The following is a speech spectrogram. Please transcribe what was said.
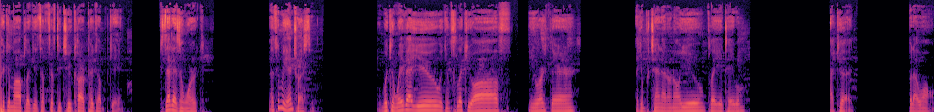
pick them up like it's a 52 card pickup game. Because that doesn't work. That's going to be interesting. We can wave at you, we can flick you off. You work there. I can pretend I don't know you, play at your table. I could, but I won't.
